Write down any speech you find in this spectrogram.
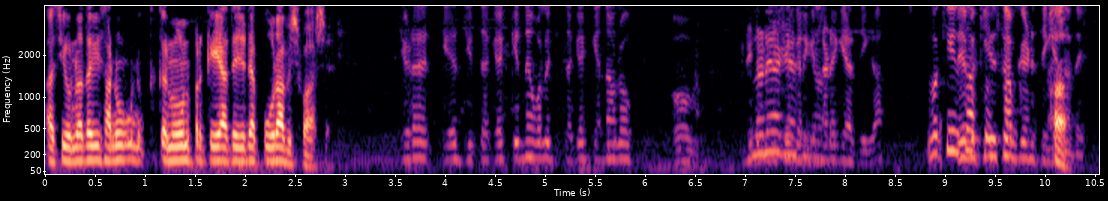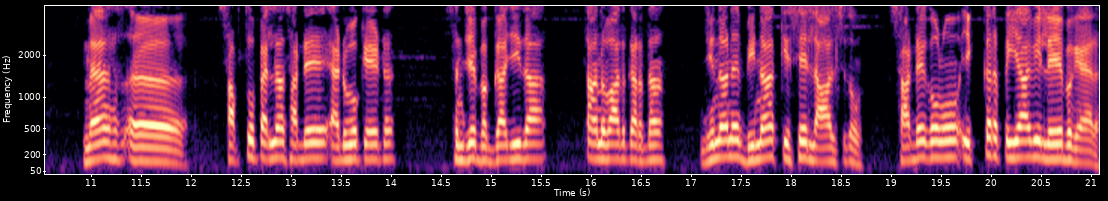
ਅਸੀਂ ਉਹਨਾਂ ਦਾ ਵੀ ਸਾਨੂੰ ਕਾਨੂੰਨ ਪ੍ਰਕਿਰਿਆ ਤੇ ਜਿਹੜਾ ਪੂਰਾ ਵਿਸ਼ਵਾਸ ਹੈ ਜਿਹੜਾ ਕੇਸ ਜਿੱਤਿਆ ਗਿਆ ਕਿੰਨੇ ਵੱਲੋਂ ਜਿੱਤਿਆ ਗਿਆ ਕਿੰਨੇ ਵੱਲੋਂ ਉਹ ਲੜਿਆ ਗਿਆ ਸੀਗਾ। ਲੜਿਆ ਗਿਆ ਸੀਗਾ ਵਕੀਲ ਸਾਹਿਬ ਵਕੀਲ ਸਾਹਿਬ ਕਿਹੜੇ ਸੀਗੇ ਹਾਂ। ਇਹਨਾਂ ਦੇ ਮੈਂ ਸਭ ਤੋਂ ਪਹਿਲਾਂ ਸਾਡੇ ਐਡਵੋਕੇਟ ਸੰਜੇ ਬੱਗਾ ਜੀ ਦਾ ਧੰਨਵਾਦ ਕਰਦਾ ਜਿਨ੍ਹਾਂ ਨੇ ਬਿਨਾਂ ਕਿਸੇ ਲਾਲਚ ਤੋਂ ਸਾਡੇ ਕੋਲੋਂ 1 ਰੁਪਿਆ ਵੀ ਲਏ ਬਗੈਰ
